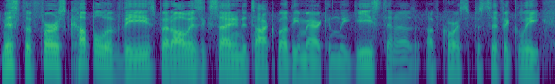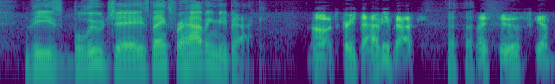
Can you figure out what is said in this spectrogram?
missed the first couple of these, but always exciting to talk about the American League East and, uh, of course, specifically these Blue Jays. Thanks for having me back. Oh, it's great to have you back. nice to do this again.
